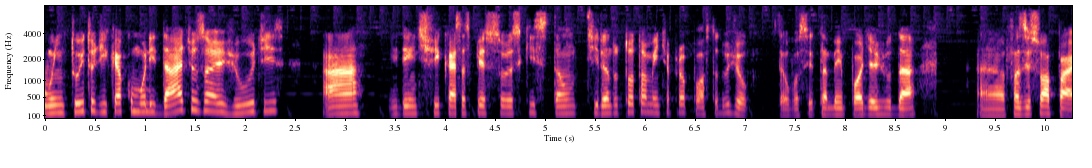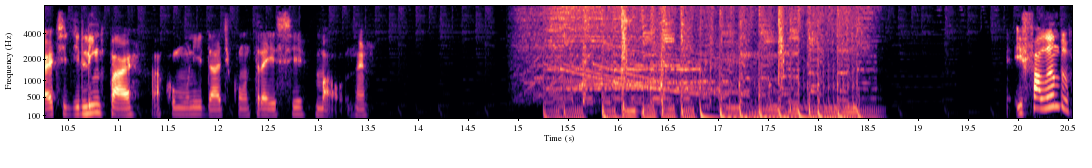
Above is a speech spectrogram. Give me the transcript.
o intuito de que a comunidade os ajude a identificar essas pessoas que estão tirando totalmente a proposta do jogo. Então você também pode ajudar a fazer sua parte de limpar a comunidade contra esse mal, né? E falando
